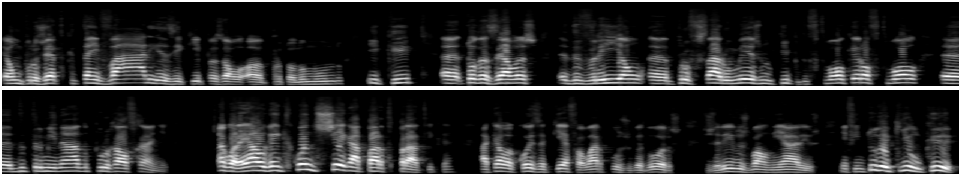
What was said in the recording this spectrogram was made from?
é um projeto que tem várias equipas ao, ao, por todo o mundo e que ah, todas elas deveriam ah, professar o mesmo tipo de futebol, que era o futebol determinado por Ralf Rangnick. Agora, é alguém que quando chega à parte prática, aquela coisa que é falar com os jogadores, gerir os balneários, enfim, tudo aquilo que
